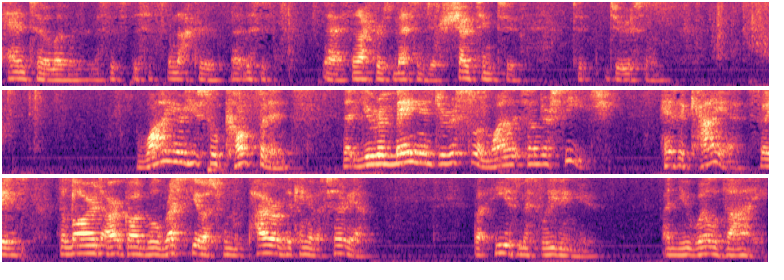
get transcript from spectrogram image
10 to 11. This is, this is Sennacherib, uh, this is uh, Sennacherib's messenger shouting to to Jerusalem. Why are you so confident that you remain in Jerusalem while it's under siege? Hezekiah says, The Lord our God will rescue us from the power of the king of Assyria. But he is misleading you, and you will die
